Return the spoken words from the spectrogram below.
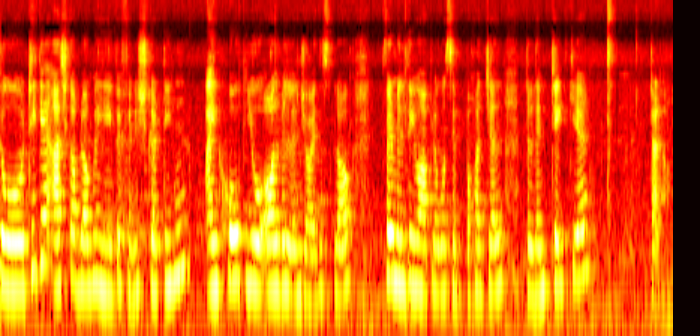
तो ठीक है आज का ब्लॉग मैं यहीं पर फिनिश करती हूँ। I hope you all will enjoy this blog फिर मिलती हूँ आप लोगों से बहुत जल्द। Till then take care tata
